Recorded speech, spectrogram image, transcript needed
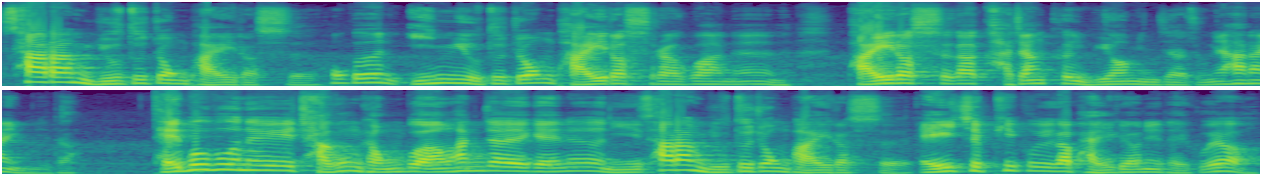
사람 유두종 바이러스 혹은 인유두종 바이러스라고 하는 바이러스가 가장 큰 위험 인자 중에 하나입니다. 대부분의 자궁경부암 환자에게는 이 사람 유두종 바이러스, HPV가 발견이 되고요.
